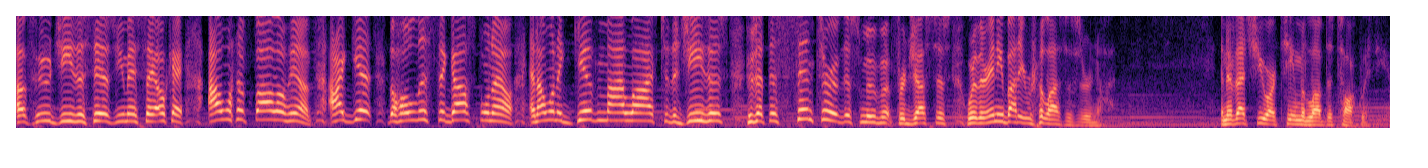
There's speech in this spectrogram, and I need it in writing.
of who Jesus is. You may say, okay, I want to follow him. I get the holistic gospel now, and I want to give my life to the Jesus who's at the center of this movement for justice, whether anybody realizes it or not. And if that's you, our team would love to talk with you.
